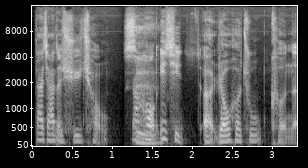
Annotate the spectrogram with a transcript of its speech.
大家的需求，是然后一起呃糅合出可能。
